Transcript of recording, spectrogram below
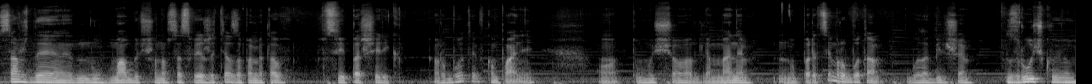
завжди, ну, мабуть, що на все своє життя запам'ятав свій перший рік роботи в компанії. От, тому що для мене ну, перед цим робота була більше з ручкою,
